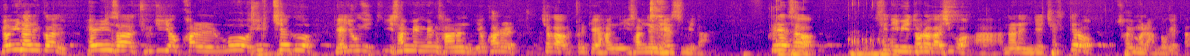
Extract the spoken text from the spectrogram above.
병이 나니까 해인사 주지 역할 뭐 일체 그 대중이 2, 300명 사는 역할을 제가 그렇게 한 2, 3년 했습니다. 그래서 스님이 돌아가시고 아 나는 이제 절대로 소임을 안 보겠다.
